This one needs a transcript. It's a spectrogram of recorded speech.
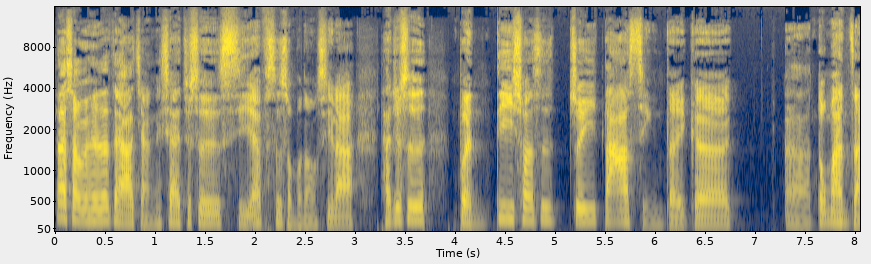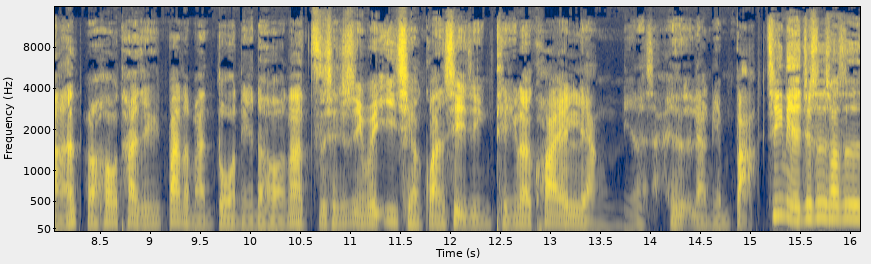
那稍微和大家讲一下，就是 CF 是什么东西啦？它就是本地算是最大型的一个。呃，动漫展，然后他已经办了蛮多年的哈。那之前就是因为疫情的关系，已经停了快两年了，还是两年吧。今年就是算是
